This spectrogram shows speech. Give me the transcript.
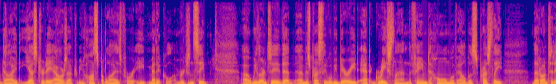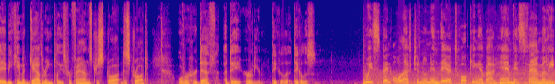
died yesterday, hours after being hospitalized for a medical emergency. Uh, we learned today that uh, Ms. Presley will be buried at Graceland, the famed home of Elvis Presley, that on today became a gathering place for fans distraught, distraught over her death a day earlier. Take a, take a listen. We spent all afternoon in there talking about him, his family,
